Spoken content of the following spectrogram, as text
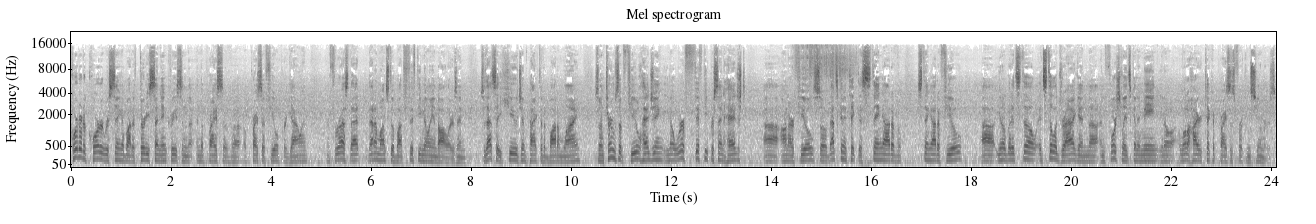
quarter to quarter, we're seeing about a 30 cent increase in the, in the price, of, uh, price of fuel per gallon. And for us, that, that amounts to about $50 million. And so that's a huge impact to the bottom line. So in terms of fuel hedging, you know, we're 50% hedged uh, on our fuel, so that's going to take the sting out of sting out of fuel. Uh, you know, but it's still it's still a drag, and uh, unfortunately, it's going to mean you know a lot of higher ticket prices for consumers.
